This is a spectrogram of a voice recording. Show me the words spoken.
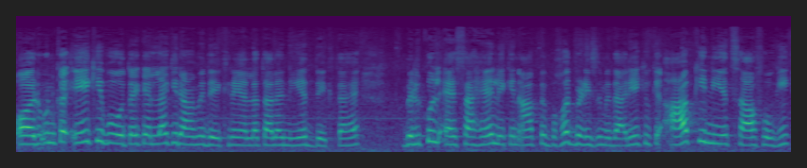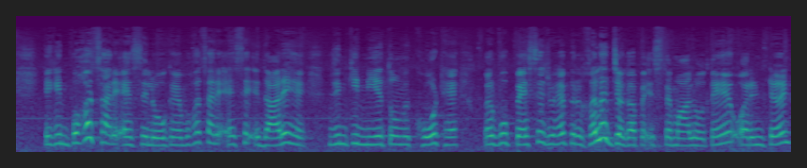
और उनका एक ही वो होता है कि अल्लाह की राह में देख रहे हैं अल्लाह ताला नीयत देखता है बिल्कुल ऐसा है, लेकिन आप पे बहुत बड़ी ज़िम्मेदारी है, क्योंकि आपकी नीयत साफ़ होगी, लेकिन बहुत सारे ऐसे लोग हैं, बहुत सारे ऐसे इदारे हैं, जिनकी नीयतों में खोट है, और वो पैसे जो है फिर गलत जगह पर इस्तेमाल होते हैं, और इन टर्न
